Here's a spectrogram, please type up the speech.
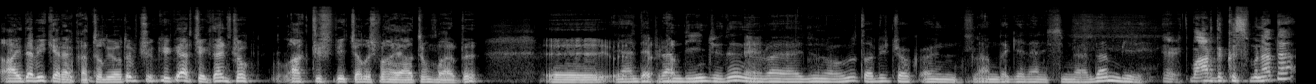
ayda bir kere katılıyordum. Çünkü gerçekten çok aktif bir çalışma hayatım vardı. E, Yani deprem deyince de Nuray Aydınoğlu tabii çok ön planda gelen isimlerden biri. Evet vardı kısmına da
